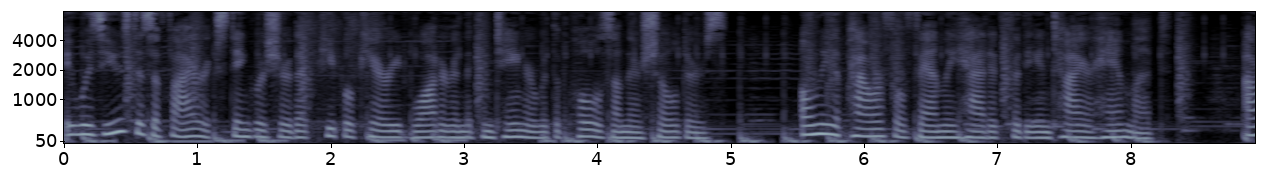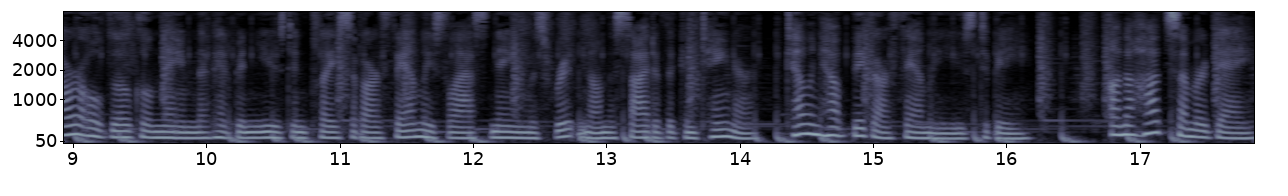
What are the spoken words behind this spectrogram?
it was used as a fire extinguisher that people carried water in the container with the poles on their shoulders. Only a powerful family had it for the entire hamlet. Our old local name that had been used in place of our family's last name was written on the side of the container, telling how big our family used to be. On a hot summer day,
